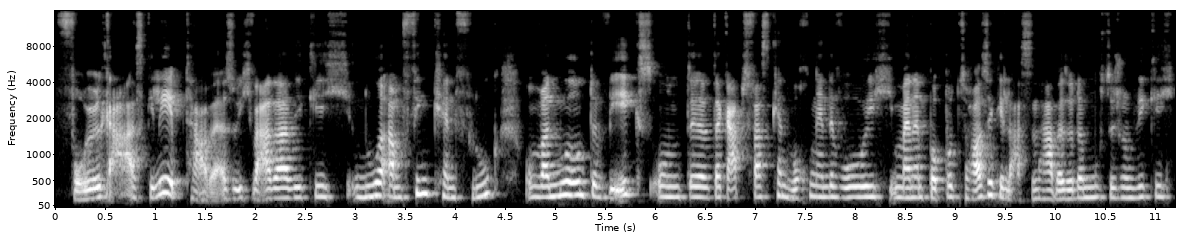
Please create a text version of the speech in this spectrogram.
Vollgas gelebt habe. Also ich war da wirklich nur am Finkenflug und war nur unterwegs und äh, da gab es fast kein Wochenende, wo ich meinen Popo zu Hause gelassen habe. Also da musste schon wirklich,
